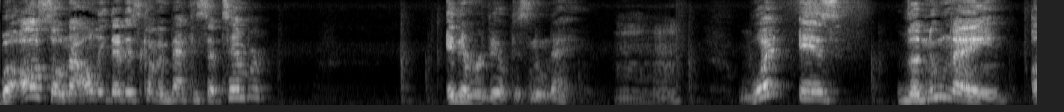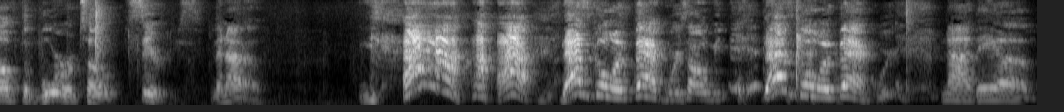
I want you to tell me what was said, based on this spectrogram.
but also not only that it's coming back in September, it then revealed this new name. Mm-hmm. What is the new name of the Boruto series? Minato. That's going backwards, homie. That's going backwards. Nah, they um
